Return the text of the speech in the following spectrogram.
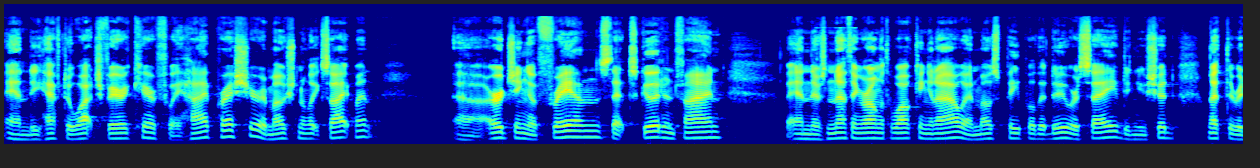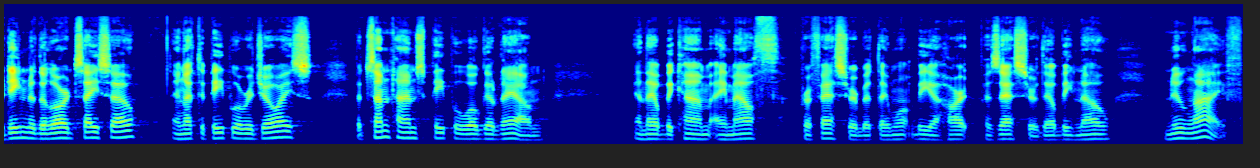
and you have to watch very carefully. High pressure, emotional excitement, uh, urging of friends, that's good and fine. And there's nothing wrong with walking an aisle, and most people that do are saved, and you should let the redeemed of the Lord say so and let the people rejoice. But sometimes people will go down and they'll become a mouth professor, but they won't be a heart possessor. There'll be no new life.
